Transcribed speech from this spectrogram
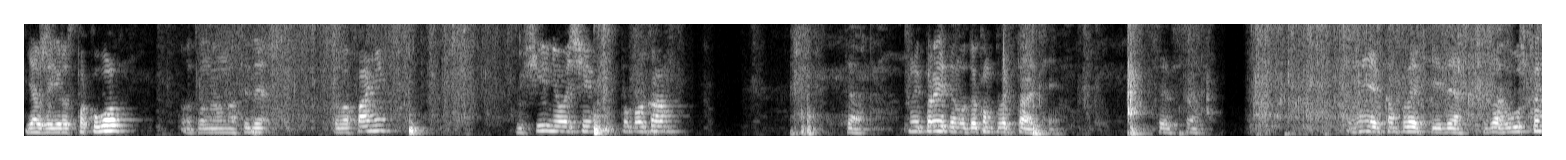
Я вже її розпакував. От вона у нас іде в целофані. Ущільнювачі по бокам. Так, ну і перейдемо до комплектації. Це все. В неї в комплекті йде заглушка.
